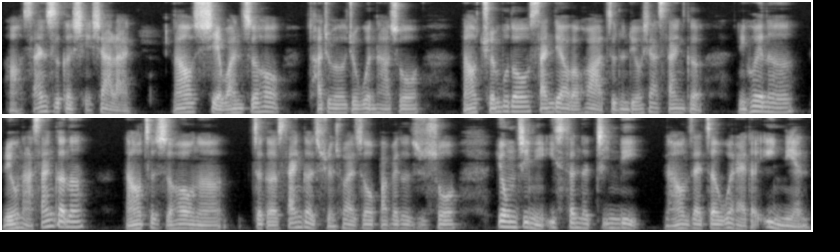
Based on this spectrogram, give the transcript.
啊三十个写下来，然后写完之后，他就就问他说，然后全部都删掉的话，只能留下三个，你会呢留哪三个呢？然后这时候呢，这个三个选出来之后，巴菲特就说，用尽你一生的精力，然后在这未来的一年，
